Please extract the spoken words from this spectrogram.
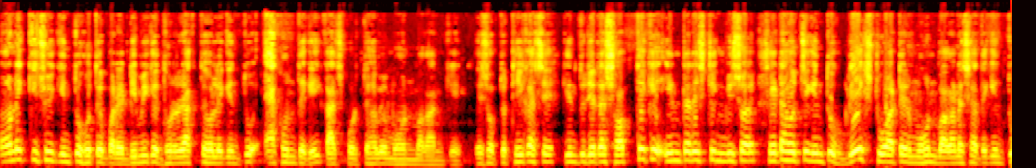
অনেক কিছুই কিন্তু হতে পারে। ডিমিকে ধরে রাখতে হলে কিন্তু এখন থেকেই কাজ করতে হবে মোহনবাগানকে। এসব তো ঠিক আছে। কিন্তু যেটা সব থেকে ইন্টারেস্টিং বিষয়, সেটা হচ্ছে কিন্তু গ্রেক স্টুয়ার্টের মোহনবাগানের সাথে কিন্তু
